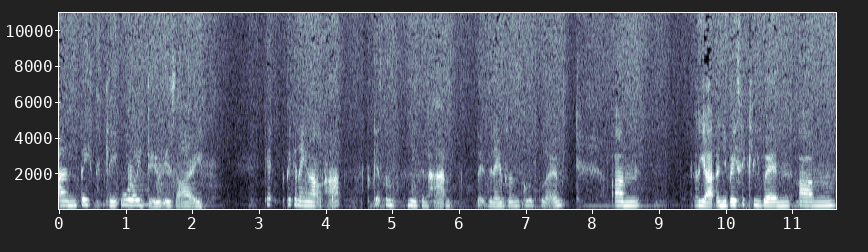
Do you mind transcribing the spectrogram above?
And basically, all I do is I get pick a name out of hat, get some names in hat like the names in the comments below. Um, yeah, and you basically win. Um,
